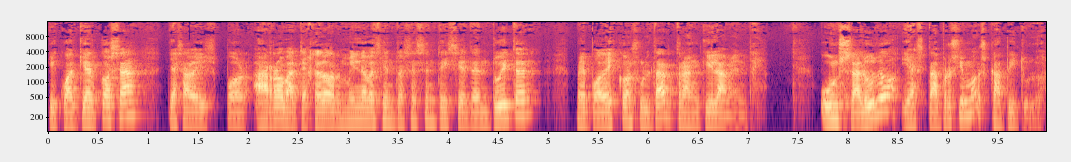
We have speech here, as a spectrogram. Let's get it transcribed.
Y cualquier cosa, ya sabéis, por arroba tejedor 1967 en Twitter, me podéis consultar tranquilamente. Un saludo y hasta próximos capítulos.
